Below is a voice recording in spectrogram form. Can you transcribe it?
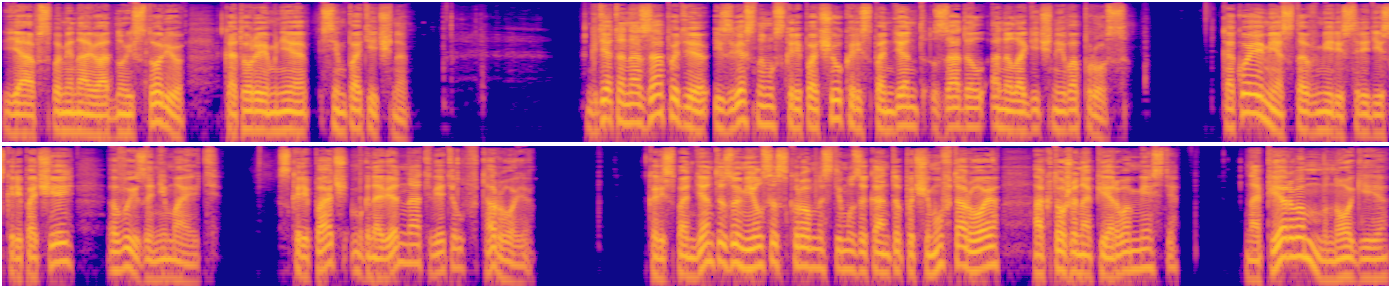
Я вспоминаю одну историю, которая мне симпатична. Где-то на Западе известному скрипачу корреспондент задал аналогичный вопрос. Какое место в мире среди скрипачей вы занимаете? Скрипач мгновенно ответил второе. Корреспондент изумился скромности музыканта. Почему второе, а кто же на первом месте? — На первом многие,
